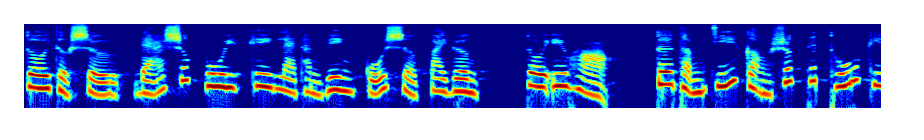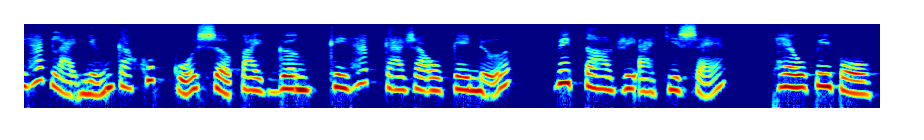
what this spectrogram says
Tôi thực sự đã rất vui khi là thành viên của Spider. Tôi yêu họ. Tôi thậm chí còn rất thích thú khi hát lại những ca khúc của Spider khi hát karaoke nữa, Victoria chia sẻ. Theo People,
